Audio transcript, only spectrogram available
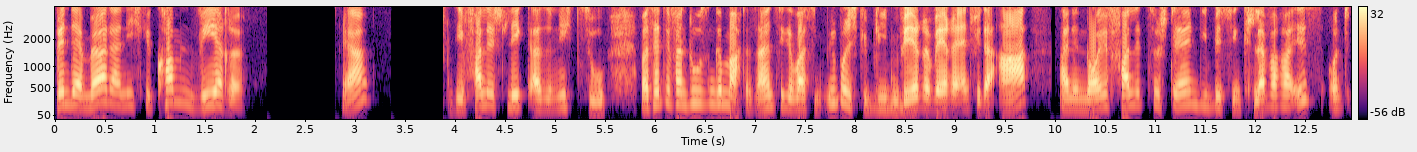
wenn der Mörder nicht gekommen wäre, ja, die Falle schlägt also nicht zu. Was hätte Van Dusen gemacht? Das Einzige, was ihm übrig geblieben wäre, wäre entweder A, eine neue Falle zu stellen, die ein bisschen cleverer ist und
